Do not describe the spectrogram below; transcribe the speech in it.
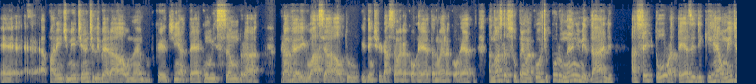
é, aparentemente antiliberal, né? porque tinha até comissão para para averiguar se a autoidentificação era correta, não era correta. A nossa Suprema Corte, por unanimidade, aceitou a tese de que realmente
